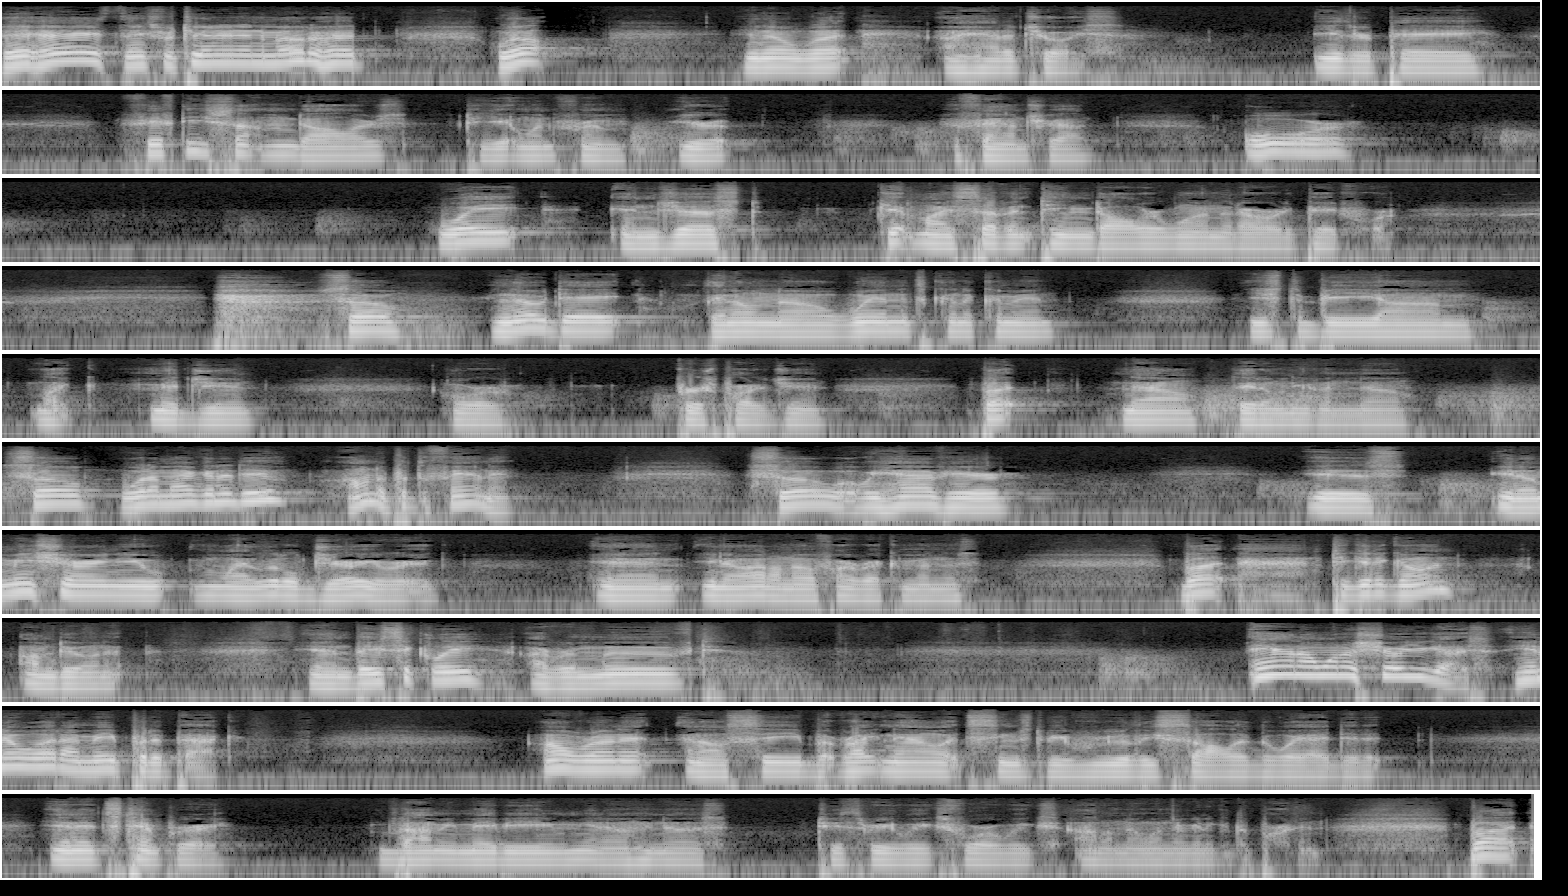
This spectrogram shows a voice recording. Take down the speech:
Hey, hey, thanks for tuning in to MotoHead. Well, you know what? I had a choice. Either pay 50 something dollars to get one from Europe, a fan shroud, or wait and just get my $17 one that I already paid for. So, no date. They don't know when it's going to come in. Used to be um, like mid June or first part of June. But now they don't even know. So, what am I going to do? I'm going to put the fan in. So, what we have here is, you know, me sharing you my little jerry rig. And, you know, I don't know if I recommend this. But to get it going, I'm doing it. And basically, I removed. And I want to show you guys. You know what? I may put it back. I'll run it and I'll see, but right now it seems to be really solid the way I did it. And it's temporary. I mean, maybe, you know, who knows, two, three weeks, four weeks. I don't know when they're going to get the part in. But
